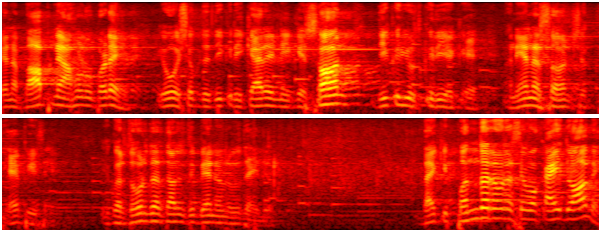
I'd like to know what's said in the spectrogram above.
એના બાપને આહણું પડે, એવો શબ્દ દીકરી ક્યારેય નહીં કે, સહન, દીકરીઓ જ કરી શકે અને એને સહન શક્તિ આપી છે. એકવાર જોરદાર તાળીથી બહેનોને વધાઈ દો. બાકી પંદર વર્ષ એવો કાયદો આવે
